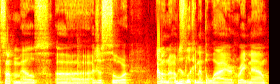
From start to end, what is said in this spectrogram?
Something else. Uh I just saw I don't know. I'm just looking at the wire right now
